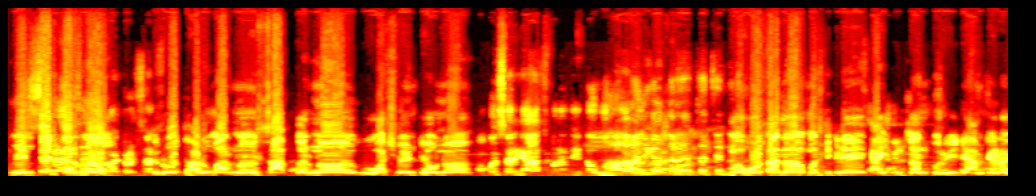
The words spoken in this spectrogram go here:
मेंटेन करणं रोज झाडू मारणं साफ करणं वॉचमॅन ठेवणं. आपण सर हे आजपर्यंत महापालिका. करायचं ते मग होत आलं मग तिकडे काही दिवसांपूर्वी जे आमच्याकडे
